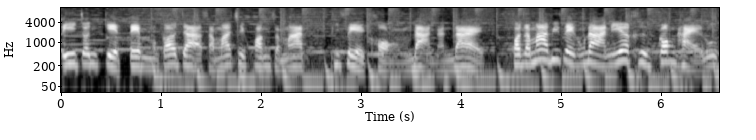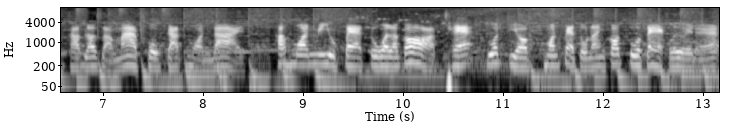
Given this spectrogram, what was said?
ตีจนเกรดเต็มก็จะสามารถใช้ความสามารถพิเศษของด่านนั้นได้ ความสามารถพิเศษของด่านนี้ก็คือกล้องถ่ายรูปครับ เราสามารถโฟกัสมอนได้ถ้ามอนมีอยู่ 8 ตัวแล้วก็แชะรวดเดียวมอน 8 ตัวนั้นก็ตัวแตกเลยนะฮะ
